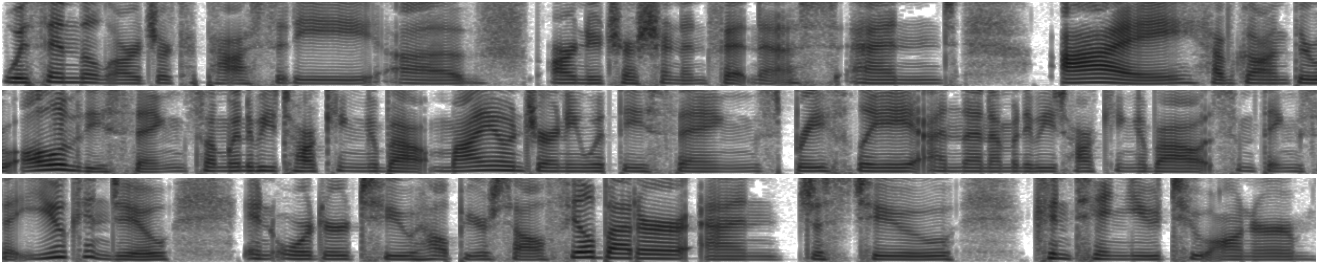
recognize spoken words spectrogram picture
within the larger capacity of our nutrition and fitness. And I have gone through all of these things. So I'm going to be talking about my own journey with these things briefly. And then I'm going to be talking about some things that you can do in order to help yourself feel better and just to continue to honor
